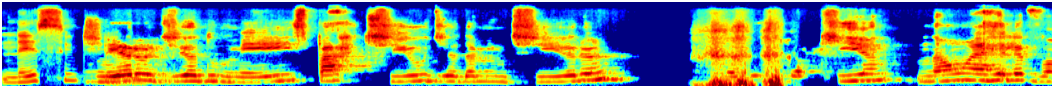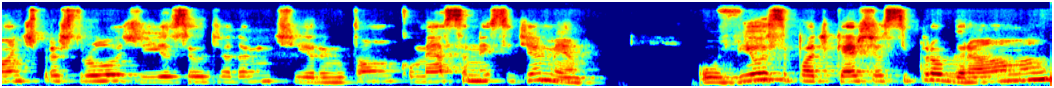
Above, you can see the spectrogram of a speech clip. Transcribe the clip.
nesse sentido. Primeiro dia do mês, partiu o dia da mentira. aqui não é relevante para astrologia ser o dia da mentira. Então começa nesse dia mesmo. Ouviu esse podcast, já se programa,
